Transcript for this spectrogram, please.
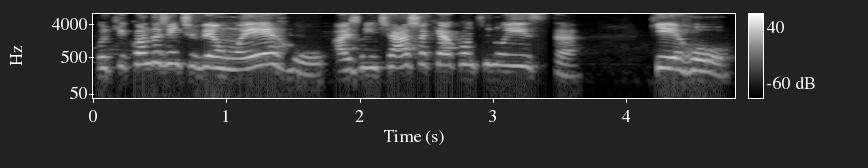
Porque quando a gente vê um erro, a gente acha que é a continuista que errou.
